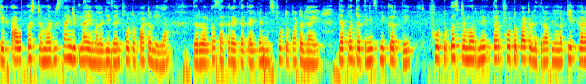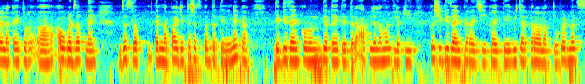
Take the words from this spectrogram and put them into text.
केक आवड कस्टमरने सांगितलं आहे मला डिझाईन फोटो पाठवलेला. तर कसा करायचा काय त्यांनीच फोटो पाठवला आहे. त्या पद्धतीनेच मी करते. फोटो कस्टमरने तर फोटो पाठवले तर आपल्याला केक करायला काही थोडं अवघड जात नाही. जसं त्यांना पाहिजे तशाच पद्धतीने नाही का? ते डिझाईन करून देता येते. तर आपल्याला म्हटलं की कशी डिझाईन करायची काय ते विचार करावा लागतो. कडनंच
